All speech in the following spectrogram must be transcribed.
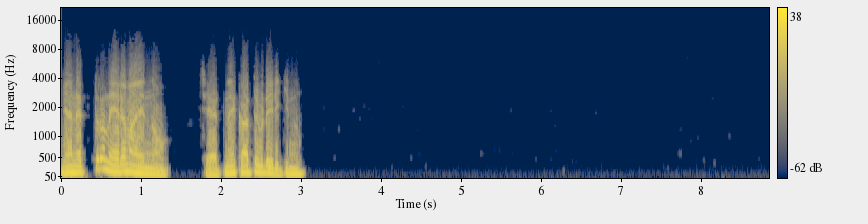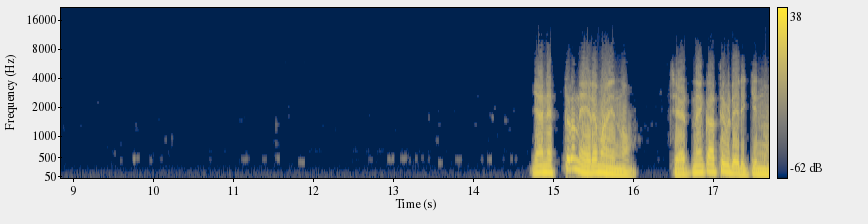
ഞാൻ എത്ര നേരമായെന്നോ ചേട്ടനെ കാത്തിവിടെ ഇരിക്കുന്നു. ഞാൻ എത്ര നേരമായെന്നോ ചേട്ടനെ കാത്തിവിടെ ഇരിക്കുന്നു.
